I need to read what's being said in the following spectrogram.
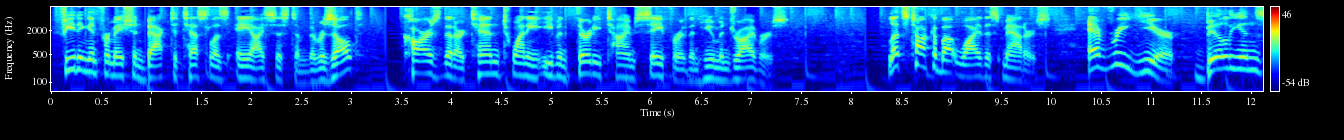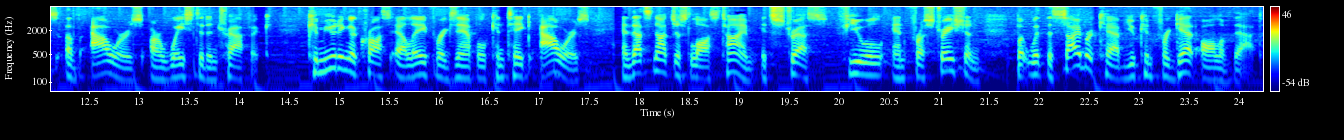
feeding information back to Tesla's AI system. The result? Cars that are 10, 20, even 30 times safer than human drivers. Let's talk about why this matters. Every year, billions of hours are wasted in traffic. Commuting across LA, for example, can take hours, and that's not just lost time, it's stress, fuel, and frustration. But with the Cybercab, you can forget all of that.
